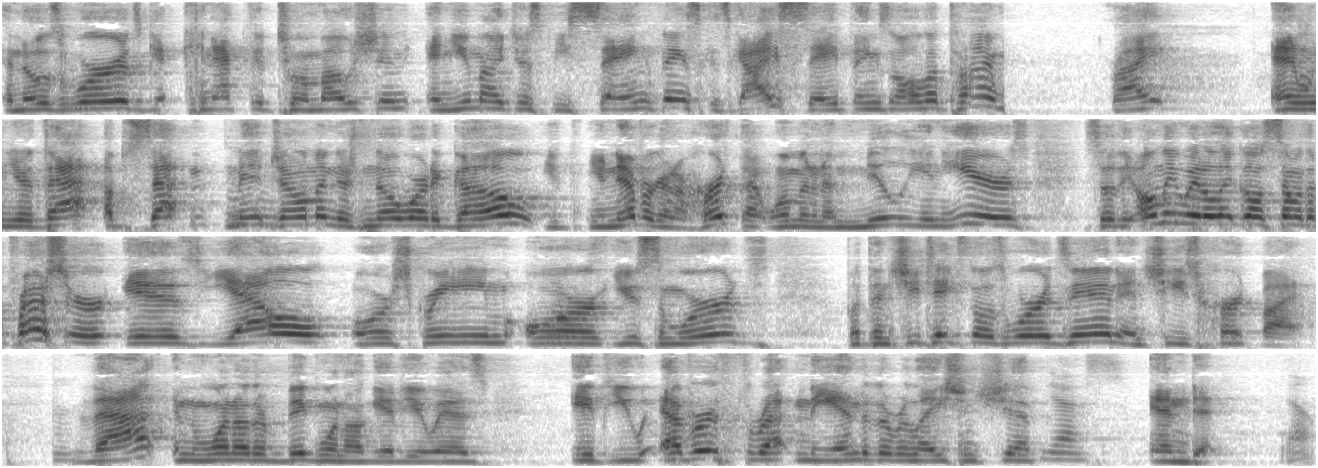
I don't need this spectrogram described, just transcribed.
And those words get connected to emotion, and you might just be saying things because guys say things all the time, right? And when you're that upset, mm-hmm. gentlemen, there's nowhere to go. You, are never going to hurt that woman in a million years. So the only way to let go of some of the pressure is yell or scream or yes. use some words. But then she takes those words in and she's hurt by it. That and one other big one I'll give you is if you ever threaten the end of the relationship, yes. end it. Yep.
